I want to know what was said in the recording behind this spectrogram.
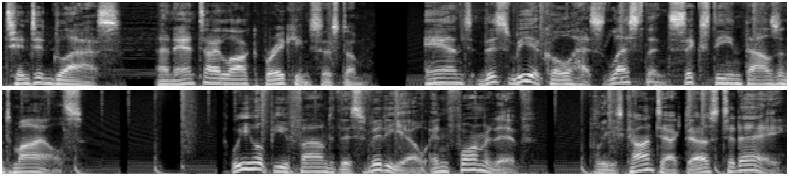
tinted glass, an anti-lock braking system, and this vehicle has less than 16,000 miles. We hope you found this video informative. Please contact us today.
